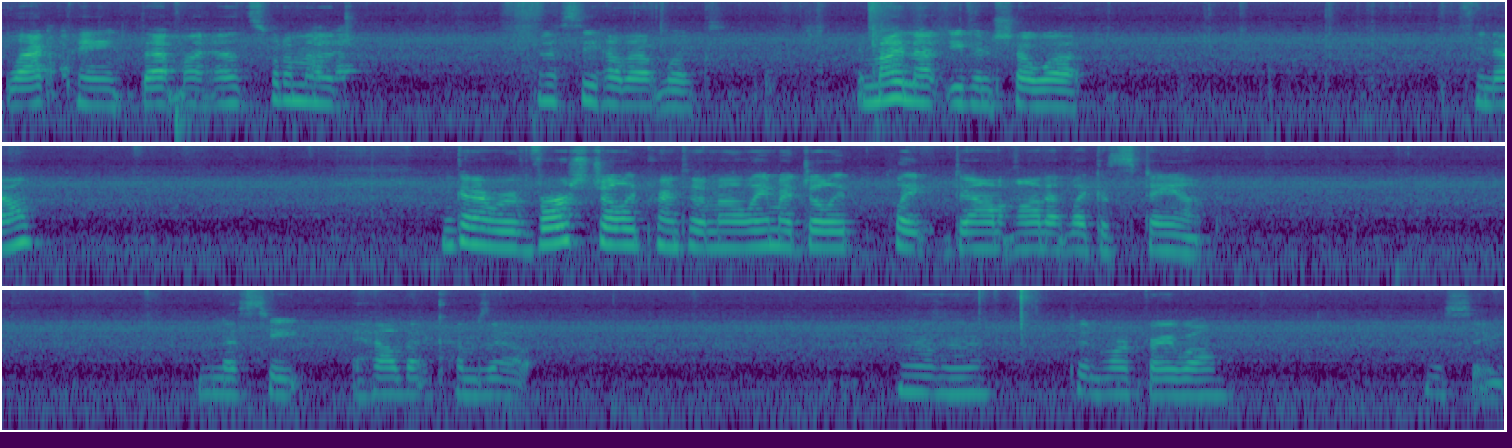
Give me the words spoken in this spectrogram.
black paint. That might. That's what I'm gonna. I'm gonna see how that looks. It might not even show up. You know. I'm gonna reverse jelly print it. I'm gonna lay my jelly plate down on it like a stamp. I'm gonna see how that comes out. Mm-mm. Didn't work very well. Let's see.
